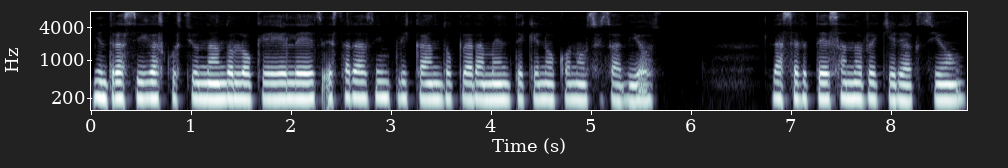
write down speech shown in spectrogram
Mientras sigas cuestionando lo que Él es, estarás implicando claramente que no conoces a Dios. La certeza no requiere acción.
